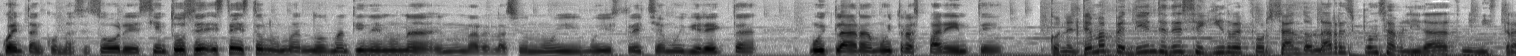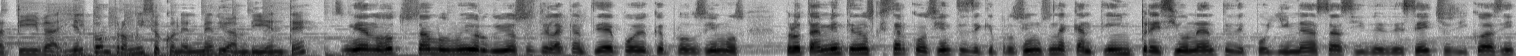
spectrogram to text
cuentan con asesores y entonces este, esto nos, nos mantiene en una, en una relación muy, muy estrecha, muy directa, muy clara, muy transparente. Con el tema pendiente de seguir reforzando la responsabilidad administrativa y el compromiso con el medio ambiente. Mira, nosotros estamos muy orgullosos de la cantidad de pollo que producimos, pero también tenemos que estar conscientes de que producimos una cantidad impresionante de pollinazas y de desechos y cosas así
